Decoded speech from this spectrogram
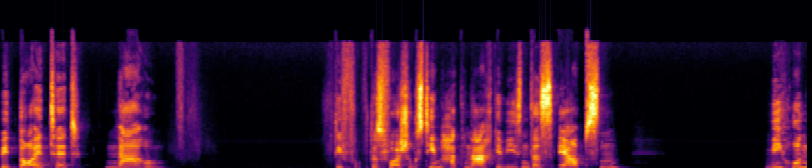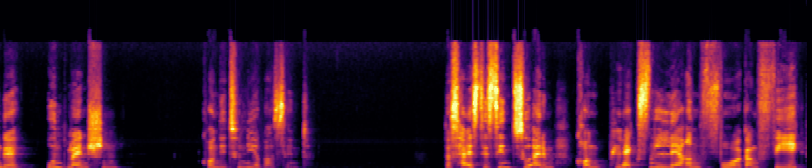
bedeutet Nahrung. Die, das Forschungsteam hat nachgewiesen, dass Erbsen wie Hunde und Menschen konditionierbar sind. Das heißt, sie sind zu einem komplexen Lernvorgang fähig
